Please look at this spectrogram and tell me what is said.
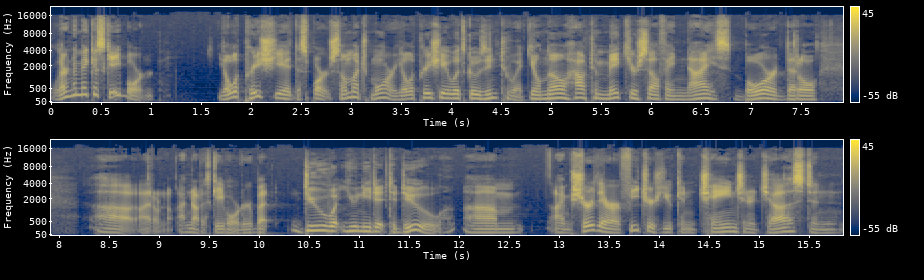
learn to make a skateboard. You'll appreciate the sport so much more. You'll appreciate what goes into it. You'll know how to make yourself a nice board that'll uh, I don't know. I'm not a skateboarder, but do what you need it to do. Um, I'm sure there are features you can change and adjust and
